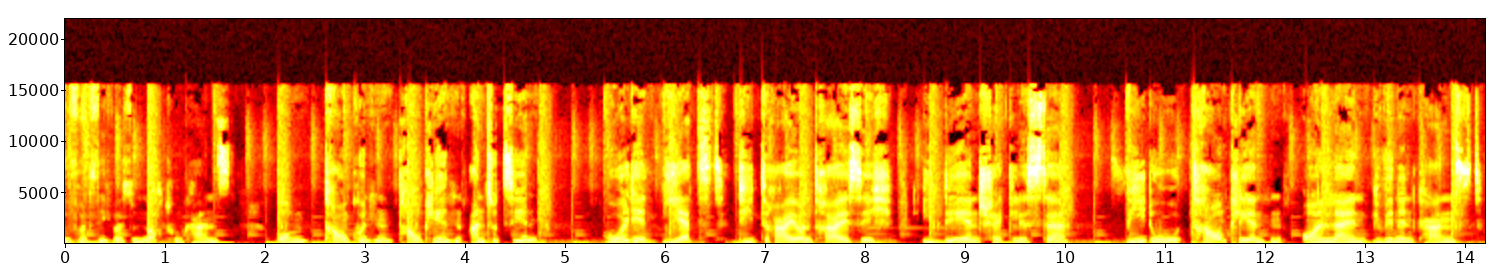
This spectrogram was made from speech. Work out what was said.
Du fragst dich, was du noch tun kannst, um Traumkunden, Traumklienten anzuziehen? Hol dir jetzt die 33 Ideen-Checkliste, wie du Traumklienten online gewinnen kannst.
